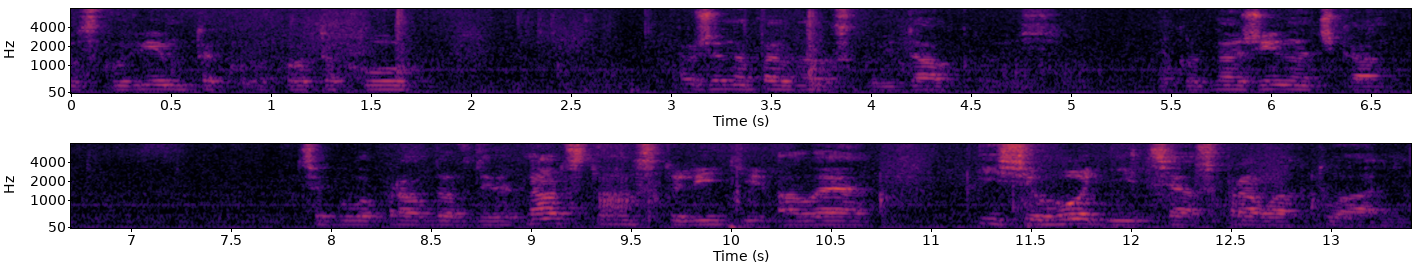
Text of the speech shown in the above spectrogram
розповім так, про таку, я вже напевно розповідав колись, як одна жіночка це було правда в 19 столітті, але і сьогодні ця справа актуальна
